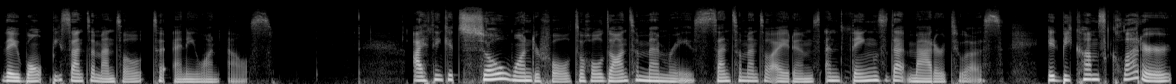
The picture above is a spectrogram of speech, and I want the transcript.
they won't be sentimental to anyone else. I think it's so wonderful to hold on to memories, sentimental items, and things that matter to us. It becomes clutter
